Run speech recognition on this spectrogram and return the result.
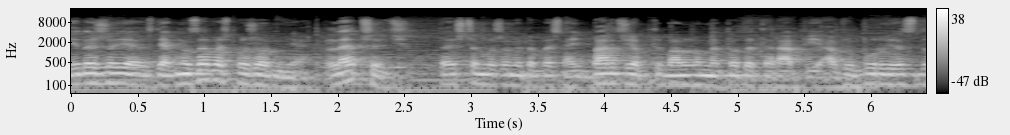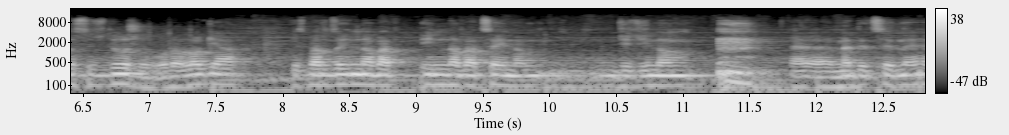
nie dość, że je zdiagnozować porządnie, leczyć, to jeszcze możemy dobrać najbardziej optymalną metodę terapii, a wybór jest dosyć duży. Urologia jest bardzo innowa- innowacyjną dziedziną e, medycyny.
